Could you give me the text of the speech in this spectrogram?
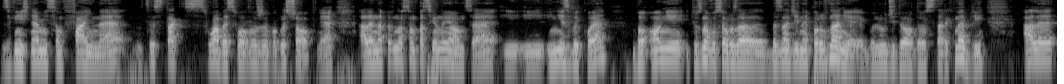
z więźniami są fajne, to jest tak słabe słowo, że w ogóle szok, nie? Ale na pewno są pasjonujące i, i, i niezwykłe, bo oni, i tu znowu są beznadziejne porównanie jakby ludzi do, do starych mebli, ale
